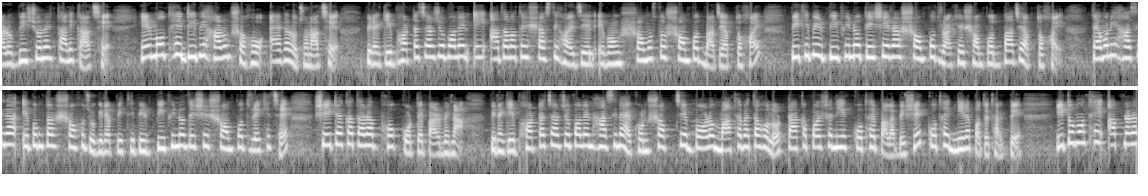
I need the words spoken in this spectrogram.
আরও বিশ জনের তালিকা আছে। এর মধ্যে ডিবি হারুন সহ এগারো জন আছে। পিনাকি ভট্টাচার্য বলেন, এই আদালতের শাস্তি হয় জেল এবং সমস্ত সম্পদ বাজেয়াপ্ত হয়। পৃথিবীর বিভিন্ন দেশেরা সম্পদ রাখে, সম্পদ বাজেয়াপ্ত হয়। তেমনি হাসিনা এবং তার সহযোগীরা পৃথিবীর বিভিন্ন দেশের সম্পদ রেখেছে, সেই টাকা তারা ভোগ করতে পারবে না। পিনাকি ভট্টাচার্য বলেন, হাসিনা এখন সবচেয়ে বড় মাথা ব্যথা হলো টাকা পয়সা নিয়ে কোথায় পালাবে, সে কোথায় নিরাপদে থাকবে। ইতোমধ্যেই আপনারা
